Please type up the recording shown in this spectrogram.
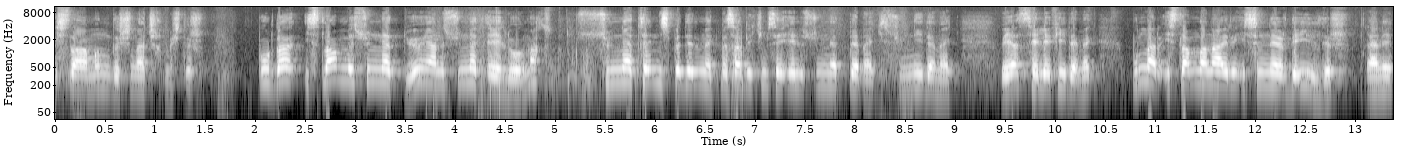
İslam'ın dışına çıkmıştır. Burada İslam ve sünnet diyor. Yani sünnet ehli olmak, sünnete nispet edilmek. Mesela bir kimseye ehli sünnet demek, sünni demek veya selefi demek. Bunlar İslam'dan ayrı isimler değildir. Yani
